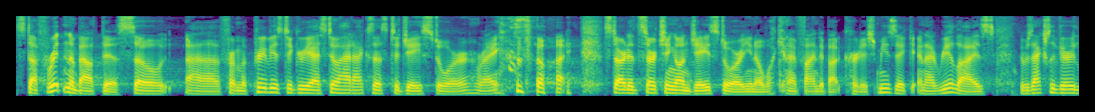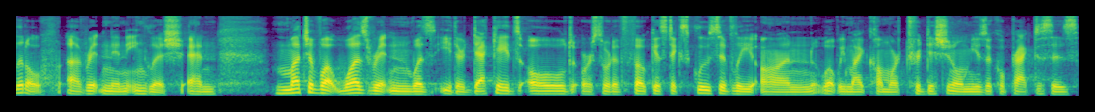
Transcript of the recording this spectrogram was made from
stuff written about this. So, uh, from a previous degree, I still had access to JSTOR, right? so, I started searching on JSTOR, you know, what can I find about Kurdish music? And I realized there was actually very little uh, written in English. And much of what was written was either decades old or sort of focused exclusively on what we might call more traditional musical practices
